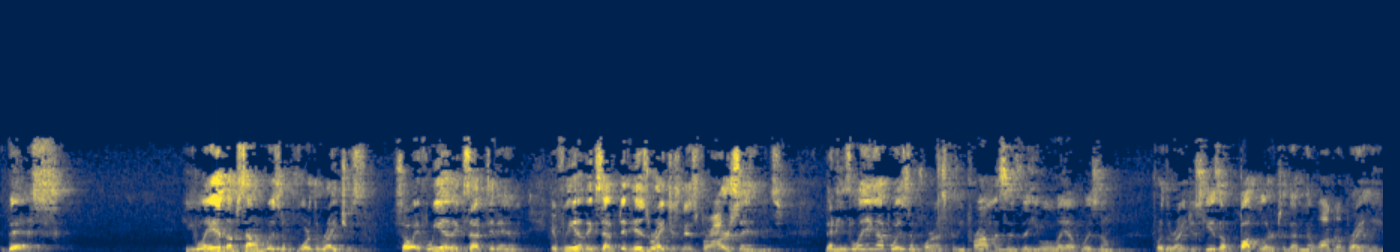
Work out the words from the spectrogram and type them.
this. He layeth up sound wisdom for the righteous. So if we have accepted him, if we have accepted his righteousness for our sins, then he's laying up wisdom for us because he promises that he will lay up wisdom for the righteous. He is a buckler to them that walk uprightly.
